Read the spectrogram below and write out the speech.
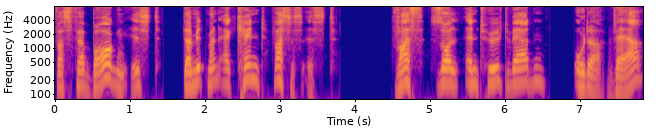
was verborgen ist, damit man erkennt, was es ist. Was soll enthüllt werden? Oder wer?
